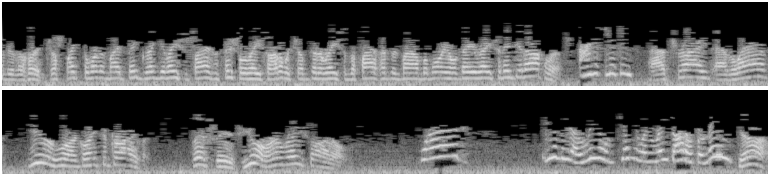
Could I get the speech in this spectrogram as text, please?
under the hood, just like the one in my big regulation size official race auto, which I'm going to race in the 500 mile Memorial Day race in Indianapolis. Honest, Yuki? That's right, and lad, you are going to drive it. This is your race auto. What? You mean a real, genuine race auto for me? Yes.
